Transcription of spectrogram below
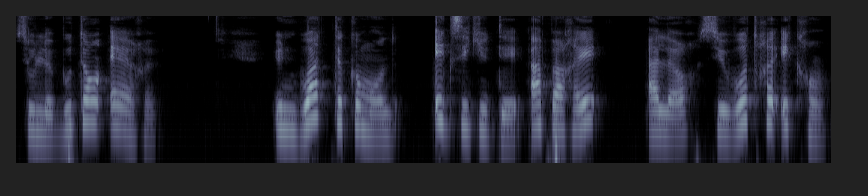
sur le bouton R. Une boîte de commande exécutée apparaît alors sur votre écran.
